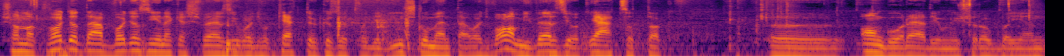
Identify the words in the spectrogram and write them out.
és annak vagy a dáb, vagy az énekes verzió, vagy a kettő között, vagy egy instrumentál, vagy valami verziót játszottak ö, angol rádióműsorokban, ilyen,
